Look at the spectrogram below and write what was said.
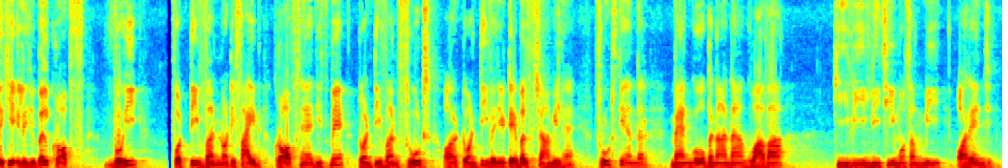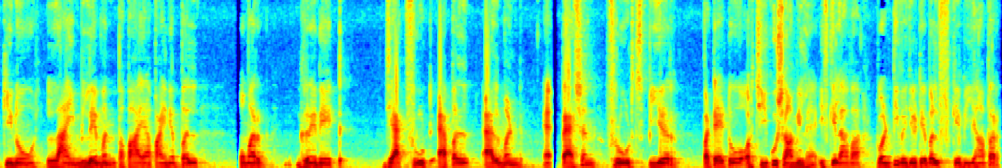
देखिए एलिजिबल क्रॉप्स वही 41 नोटिफाइड क्रॉप्स हैं जिसमें 21 फ्रूट्स और 20 वेजिटेबल्स शामिल हैं। फ्रूट्स के अंदर मैंगो banana guava kiwi litchi mosambi orange kinnow lime lemon papaya pineapple pomegranate jackfruit apple almond passion fruits pear potato और चीकू शामिल हैं। इसके अलावा 20 वेजिटेबल्स के भी यहाँ पर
